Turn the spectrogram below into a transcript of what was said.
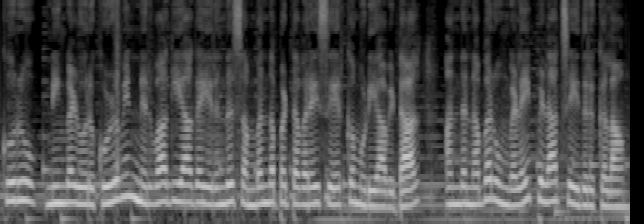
குரு நீங்கள் ஒரு குழுவின் நிர்வாகியாக இருந்து சம்பந்தப்பட்டவரை சேர்க்க முடியாவிட்டால் அந்த நபர் உங்களை பிளாட் செய்திருக்கலாம்.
